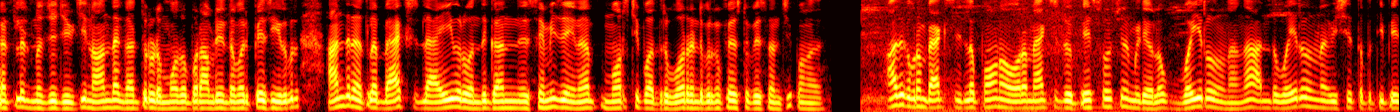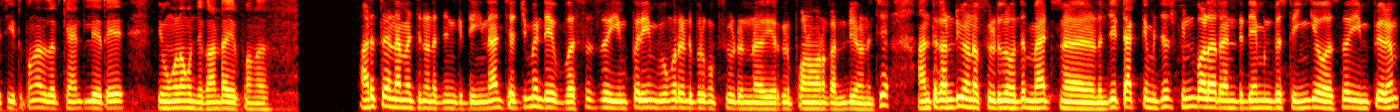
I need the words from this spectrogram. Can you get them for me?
gauntlet மேட்ச்சை ஜெயிச்சு நான் தான் கந்தரோட மோத போகிறேன் அப்படின்ற மாதிரி பேசிக்கிறப்ப அந்த நேரத்தில் பேக் ஸ்டேஜில் ஐவர் வந்து கன் செமி ஜெயினை முறைச்சி பார்த்துட்டு போகிற ரெண்டு பேருக்கும் ஃபேஸ் டு ஃபேஸ் அனுப்பிச்சிப்பாங்க அதுக்கப்புறம் பேக் சீட்டில் போன வர மேக் சீட்டு பேர் சோஷியல் மீடியாவில் வைரல் ஆனாங்க. அந்த வைரலான விஷயத்தை பற்றி பேசிக்கிட்டு இருப்பாங்க. அதில் கேண்டிலியரு இவங்கெல்லாம் கொஞ்சம் காண்டாகிருப்பாங்க அடுத்த என்ன மேட்ச் நடந்துச்சுன்னு கேட்டிங்கன்னா ஜட்ஜ்மெண்ட் டே வர்சஸ் இம்பரியம் இவங்க ரெண்டு பேருக்கும் ஃபீல்டு ஏற்கனவே போன வாரம் கண்டினியூ ஆனிச்சு. அந்த கண்டினியூ ஃபீல்டில் வந்து மேட்ச் நடந்துச்சு. டாக்டி மேட்சஸ் ஃபின் பாலர் ரெண்டு டேமின் பெஸ்ட் இங்கே வர்சஸ் இம்பீரியம்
